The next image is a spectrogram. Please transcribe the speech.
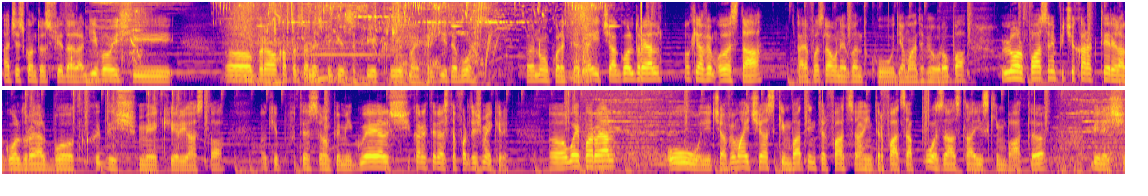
acest cont o să fie dat la giveaway și uh, vreau ca persoana respectivă să fie cât mai fericită. Bun. uh, nu colectez aici. Gold Royal, ok, avem ăsta, care a fost la un event cu diamante pe Europa. Lol, poate să ne pice caractere la Gold Royal, bă, cât de șmecheri asta. Ok, putem să luăm pe Miguel și caracterele astea foarte șmechere. Uh, Weapon Royal, Oh, deci avem aici schimbat interfața, interfața, poza asta e schimbată. Bine, și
